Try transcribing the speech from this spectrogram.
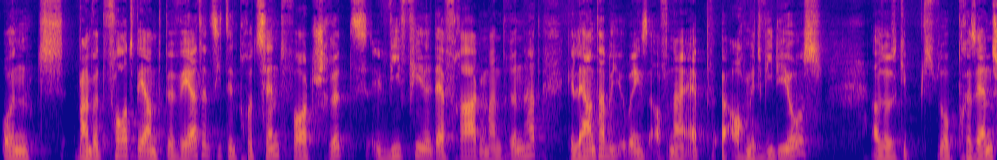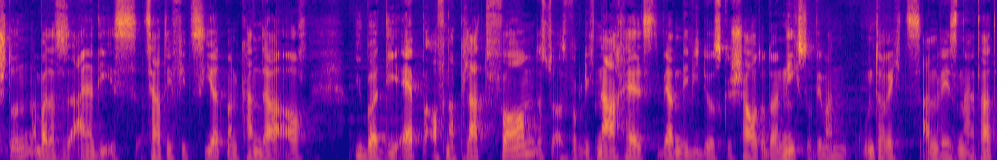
Und man wird fortwährend bewertet, sieht den Prozentfortschritt, wie viel der Fragen man drin hat. Gelernt habe ich übrigens auf einer App auch mit Videos. Also es gibt so Präsenzstunden, aber das ist eine, die ist zertifiziert. Man kann da auch über die App auf einer Plattform, dass du also wirklich nachhältst, werden die Videos geschaut oder nicht, so wie man Unterrichtsanwesenheit hat.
